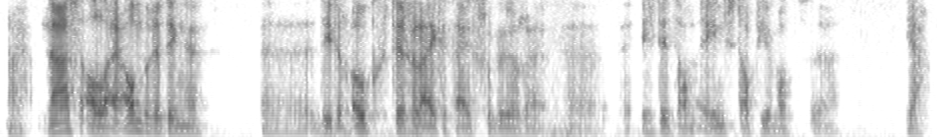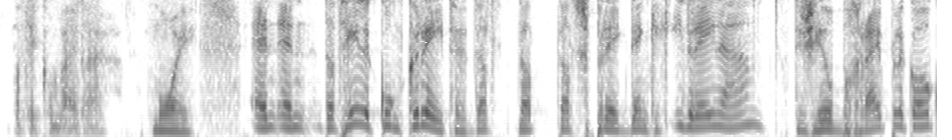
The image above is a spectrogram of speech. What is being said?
nou ja, naast allerlei andere dingen uh, die er ook tegelijkertijd gebeuren, uh, is dit dan één stapje wat, ja, wat ik kon bijdragen. Mooi. En, en dat hele concrete, dat, dat, dat spreekt denk ik iedereen aan. Het is heel begrijpelijk ook.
